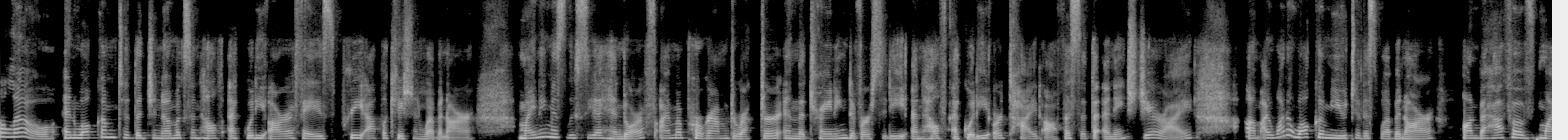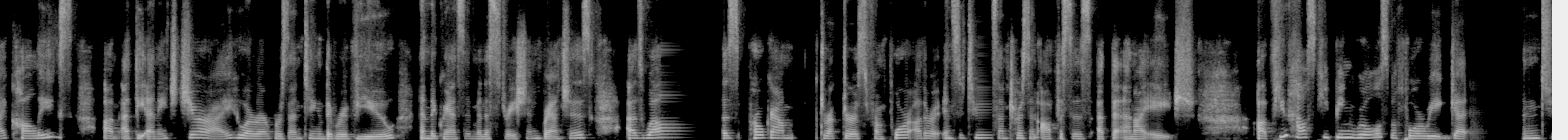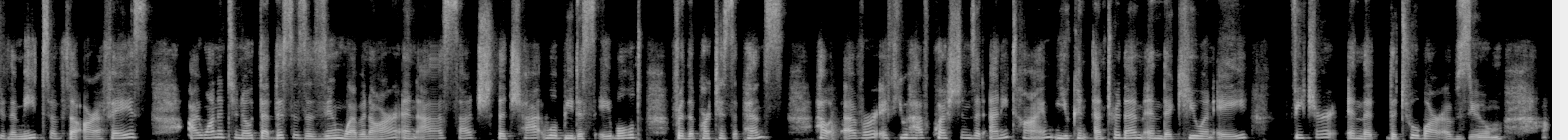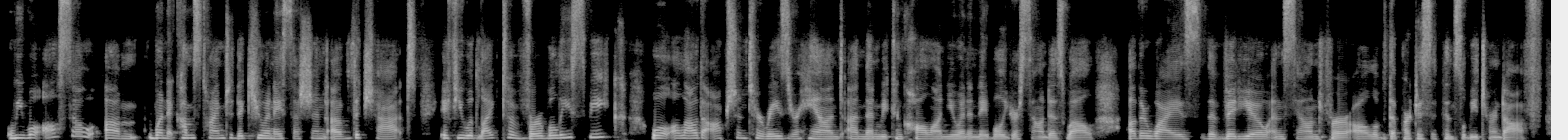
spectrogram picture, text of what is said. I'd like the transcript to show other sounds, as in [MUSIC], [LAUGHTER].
Hello, and welcome to the Genomics and Health Equity RFA's pre-application webinar. My name is Lucia Hindorff. I'm a program director in the Training, Diversity, and Health Equity, or TIDE office at the NHGRI. Um, I want to welcome you to this webinar on behalf of my colleagues um, at the NHGRI who are representing the review and the grants administration branches, as well as program directors from four other institute centers and offices at the NIH. A few housekeeping rules before we get into the meat of the RFAs, I wanted to note that this is a Zoom webinar, and as such, the chat will be disabled for the participants. However, if you have questions at any time, you can enter them in the Q&A feature in the, the toolbar of Zoom. We will also, um, when it comes time to the Q&A session of the chat, if you would like to verbally speak, we'll allow the option to raise your hand and then we can call on you and enable your sound as well. Otherwise, the video and sound for all of the participants will be turned off.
